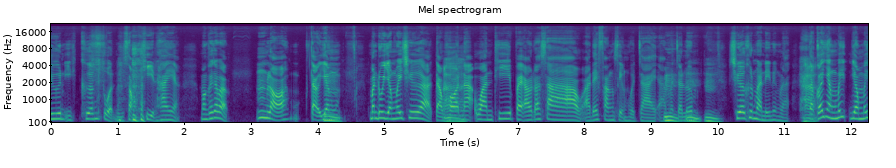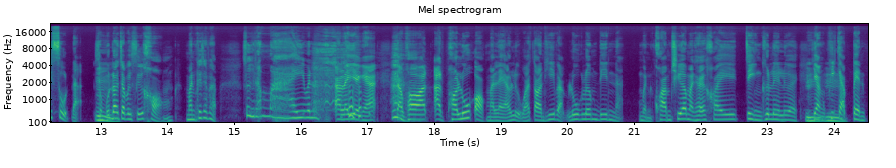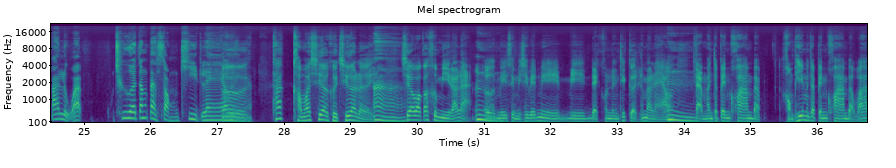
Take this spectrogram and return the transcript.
ยื่นอีกเครื่องตรวจมีสองขีดให้อะ มันก็จะแบบ อืมเหรอ แต่ยังอืมมันดูยังไม่เชื่อ แต่พออ่าณวันที่ไปอัลตราซาวด์อะได้ฟังเสียงหัวใจอะมันจะเริ่มอืมเชื่อขึ้นมานิดนึงแหละฮะแต่ก็ยังไม่ยังไม่สุดอะ สมมอืติมเราจะไปซื้อของมันก็จะแบบ ซื้อทำไมมันอะไรอย่างเงี้ย แต่พออัดพอลูกออกมาแล้ว หรือว่าตอนที่แบบลูกเริ่มดิ้นอะ เหมือนความเชื่อมันค่อยๆจริงขึ้นเรื่อยอืมๆอย่างพี่อืมแกบเป็นป้าหรือว่า เชื่อตั้งแต่สองขีดแล้ว เออะไรอเงี้ยถ้าคำว่าเชื่อคือเชื่อเลยอ่าเชื่อว่าก็คือมีแล้วแหละอืมเออมีสิ่งมีชีวิตมีมีเด็กคนหนึ่งที่เกิดขึ้นมาแล้วอืมแต่มันจะเป็นความแบบของพี่มันจะเป็นความแบบว่า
